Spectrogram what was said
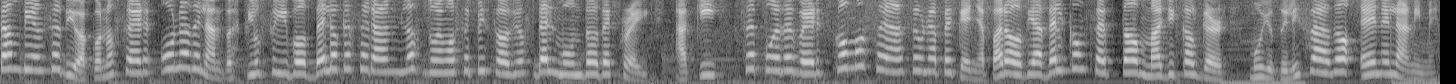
también se dio a conocer un adelanto exclusivo de lo que serán los nuevos episodios del mundo de Craig. Aquí se puede ver cómo se hace una pequeña parodia del concepto Magical Girl, muy utilizado en el anime.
